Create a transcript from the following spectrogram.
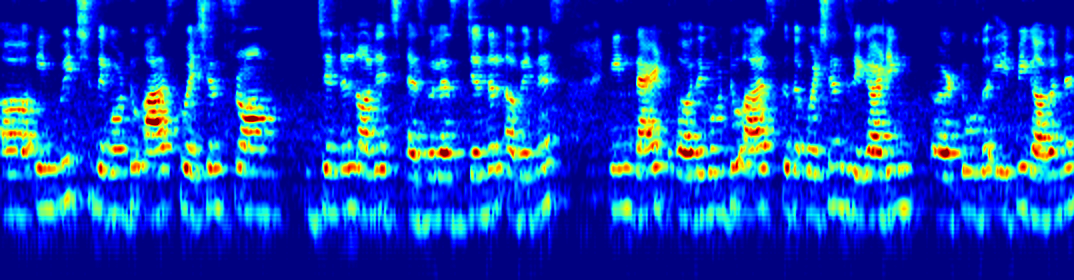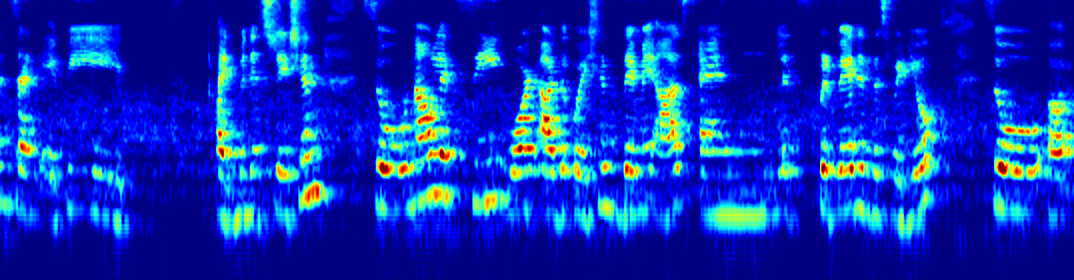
uh, in which they're going to ask questions from general knowledge as well as general awareness in that uh, they're going to ask the questions regarding uh, to the AP governance and AP administration. So now let's see what are the questions they may ask and let's prepare in this video. So uh,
